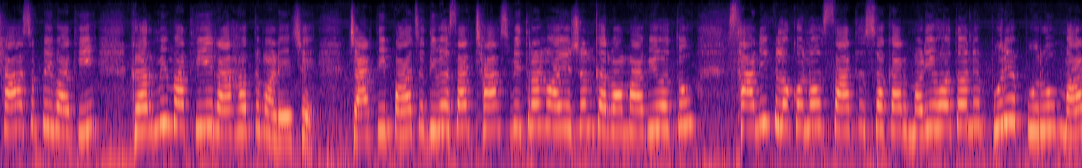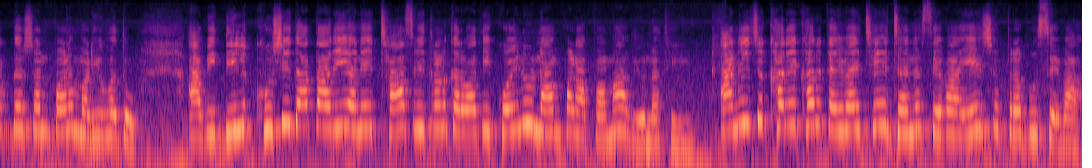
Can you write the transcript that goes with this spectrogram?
છાશ પીવાથી ગરમીમાંથી રાહત મળે છે. ચારથી પાંચ દિવસ આ છાશ વિતરણનું આયોજન કરવામાં આવ્યું હતું. સ્થાનિક લોકોનો સાથ સહકાર મળ્યો હતો અને પૂરેપૂરું માર્ગદર્શન પણ મળ્યું હતું. આવી દિલ ખુશી દાતારી અને છાશ વિતરણ કરવાથી કોઈનું નામ પણ આપવામાં આવ્યું નથી. આની જ ખરેખર કહેવાય છે જન સેવા એ જ પ્રભુ સેવા.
